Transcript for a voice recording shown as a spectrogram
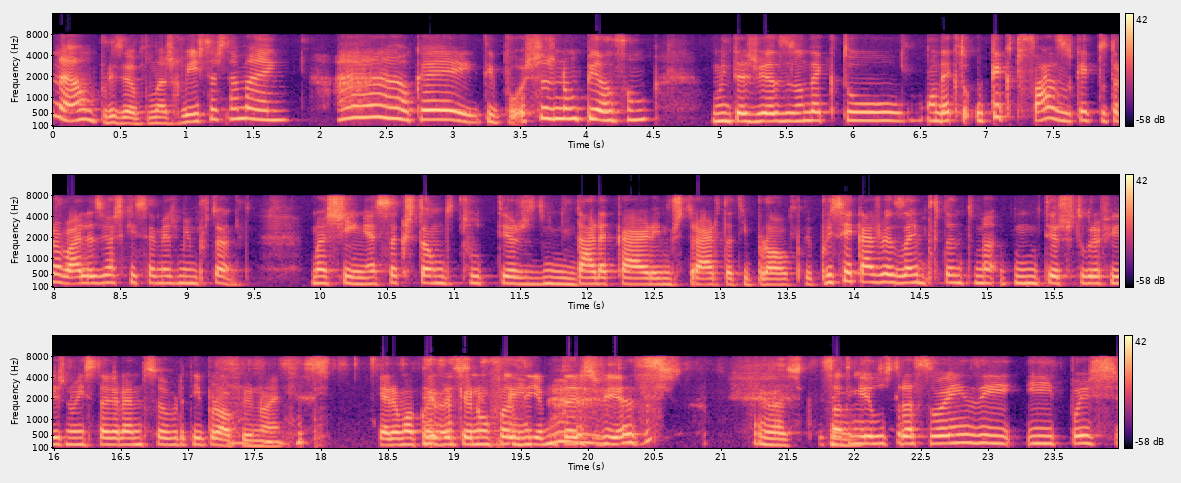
Não, por exemplo, nas revistas também. Ah, ok. Tipo, as pessoas não pensam muitas vezes onde é que tu, onde é que tu, o que é que tu fazes, o que é que tu trabalhas, e acho que isso é mesmo importante. Mas sim, essa questão de tu teres de dar a cara e mostrar-te a ti próprio. Por isso é que às vezes é importante meter fotografias no Instagram sobre ti próprio, não é? Era uma coisa eu que eu não fazia sim. muitas vezes. Eu acho que Só sim. tinha ilustrações e, e depois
